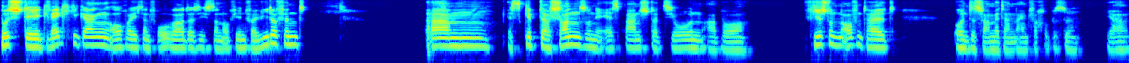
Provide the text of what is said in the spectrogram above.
Bussteg weggegangen, auch weil ich dann froh war, dass ich es dann auf jeden Fall wiederfinde. Ähm, es gibt da schon so eine S-Bahn-Station, aber vier Stunden Aufenthalt und das war mir dann einfach ein bisschen, ja,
